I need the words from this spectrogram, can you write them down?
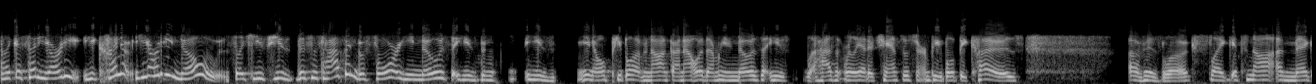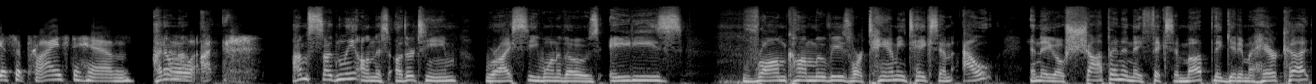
like I said, he already he kind of he already knows. Like he's he's this has happened before. He knows that he's been he's you know people have not gone out with him. He knows that he's hasn't really had a chance with certain people because of his looks. Like it's not a mega surprise to him. I don't So, know. I, I'm suddenly on this other team where I see one of those 80s rom com movies where Tammy takes him out and they go shopping and they fix him up. They get him a haircut.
